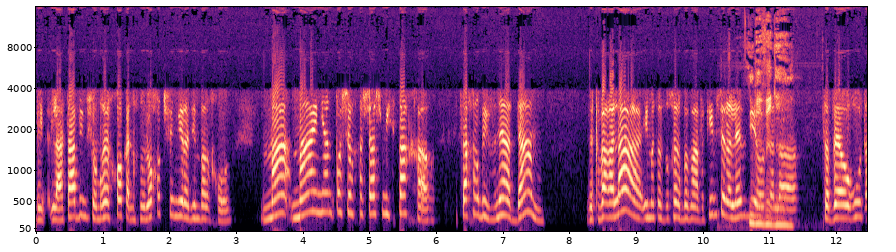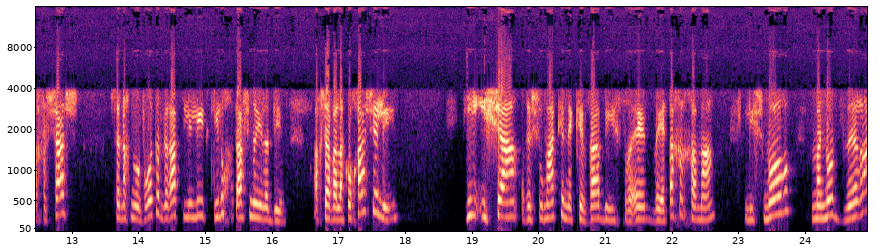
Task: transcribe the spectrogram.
להט"בים שומרי חוק, אנחנו לא חוטפים ילדים ברחוב. מה, מה העניין פה של חשש מסחר? סחר בבני אדם? זה כבר עלה, אם אתה זוכר, במאבקים של הלסביות. על צווי ההורות, החשש שאנחנו עוברות עבירה פלילית, כאילו חטפנו ילדים. עכשיו, הלקוחה שלי היא אישה רשומה כנקבה בישראל, והיא הייתה חכמה לשמור מנות זרע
